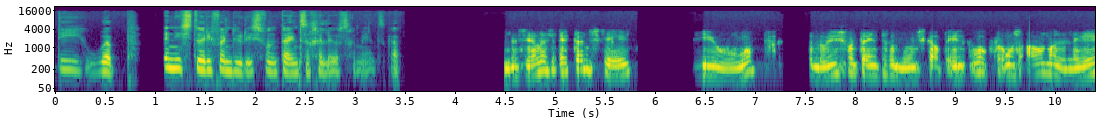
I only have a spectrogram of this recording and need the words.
die hoop in die storie van Doris Fontein se geloofsgemeenskap? Dis alles ek kan sê die hoop van Doris Fontein se gemeenskap en ook vir ons almal lê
